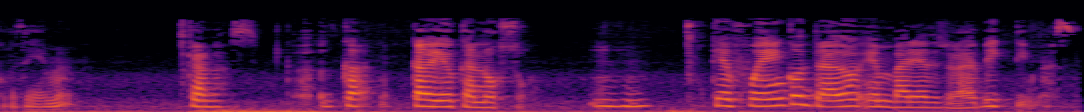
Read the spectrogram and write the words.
¿cómo se llama? Canas. cabello canoso, que fue encontrado en varias de las víctimas.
